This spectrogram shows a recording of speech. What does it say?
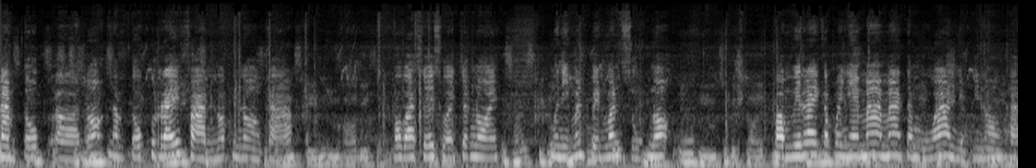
น้ำตกเอ่อเนาะน้ำตกไร้ฟันเนาะพี่น้องค่ะเพราะว่าสวยๆจักหน่อยมื้อนี้มันเป็นวันศุกร์เนาะพร้อมวิไลกับพญายมามาแต่หมู่ว่านเนี่ยพี่น้องค่ะ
